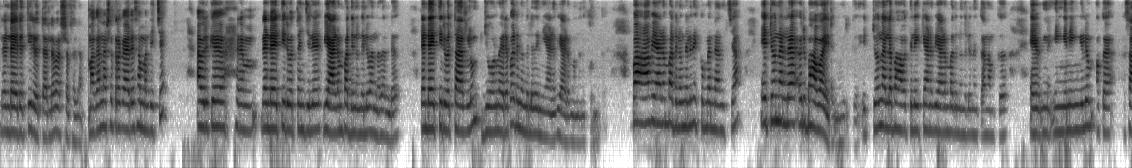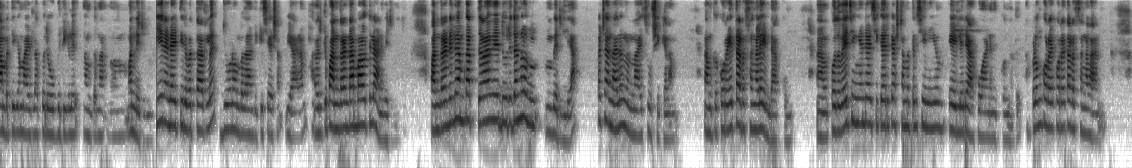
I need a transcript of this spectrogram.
രണ്ടായിരത്തി ഇരുപത്തി ആറിലെ വർഷഫലം. മകൻ നക്ഷത്രക്കാരെ സംബന്ധിച്ച് അവർക്ക് രണ്ടായിരത്തി ഇരുപത്തഞ്ചിൽ വ്യാഴം പതിനൊന്നിൽ വന്നതുണ്ട്. രണ്ടായിരത്തി ഇരുപത്തി ആറിലും ജൂൺ വരെ പതിനൊന്നിൽ തന്നെയാണ് വ്യാഴം വന്ന് നിൽക്കുന്നത്. അപ്പോൾ ആ വ്യാഴം പതിനൊന്നിൽ നിൽക്കുമ്പോൾ എന്താണെന്ന് വെച്ചാൽ ഏറ്റവും നല്ല ഒരു ഭാവമായിരുന്നു അവർക്ക് ഏറ്റവും നല്ല ഭാവത്തിലേക്കാണ് വ്യാഴം പതിനൊന്നിൽ നിൽക്കാൻ നമുക്ക് എങ്ങനെയെങ്കിലും ഒക്കെ സാമ്പത്തികമായിട്ടുള്ള പുരോഗതികൾ നമുക്ക് വന്നിരുന്നു. ഈ രണ്ടായിരത്തി ഇരുപത്തി ആറിൽ ജൂൺ ഒമ്പതാം തീയതിക്ക് ശേഷം വ്യാഴം അവർക്ക് പന്ത്രണ്ടാം ഭാവത്തിലാണ് വരുന്നത്. പന്ത്രണ്ടിൽ നമുക്ക് അത്ര ദുരിതങ്ങളൊന്നും വരില്ല. പക്ഷെ എന്നാലും നന്നായി സൂക്ഷിക്കണം. നമുക്ക് കുറേ തടസ്സങ്ങളെ ഉണ്ടാക്കും. പൊതുവെ ചിങ്ങൻ രാശിക്കാർക്ക് അഷ്ടമത്തിൽ ശനിയും ഏഴിൽ രാഹുവാണ് നിൽക്കുന്നത്. അപ്പോഴും കുറേ കുറേ തടസ്സങ്ങളാണ്.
